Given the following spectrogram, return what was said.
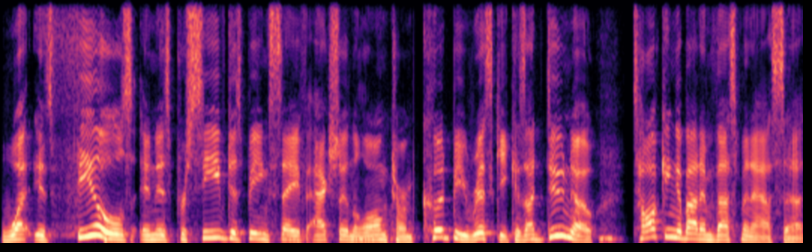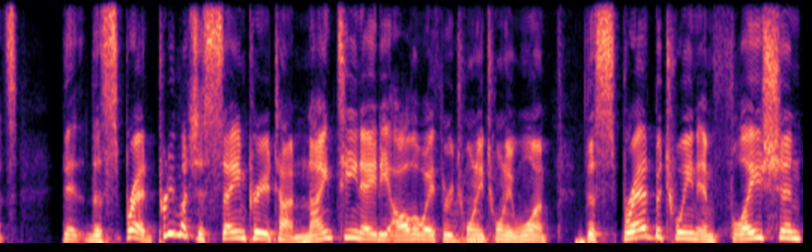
what is feels and is perceived as being safe actually in the long term could be risky because I do know talking about investment assets the the spread pretty much the same period of time 1980 all the way through mm-hmm. 2021 the spread between inflation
